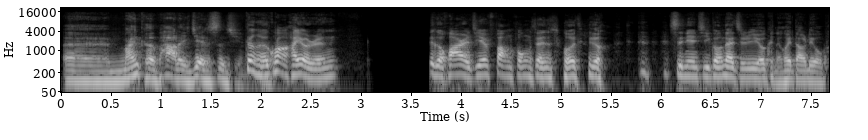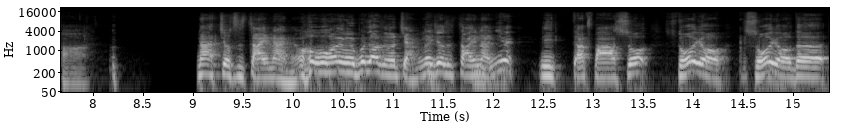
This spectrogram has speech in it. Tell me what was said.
呃蛮可怕的一件事情。更何况还有人，这个华尔街放风声说，这个 十年期公债殖利率有可能会到六趴，那就是灾难。我 我也不知道怎么讲，那就是灾难，因为。你把把所所有所有的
